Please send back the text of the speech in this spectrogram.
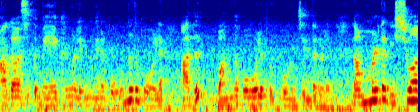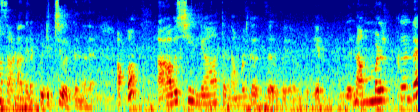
ആകാശത്ത് മേഘങ്ങൾ ഇങ്ങനെ പോകുന്നത് പോലെ അത് വന്ന പോലെ പൊയ്ക്കോളും ചിന്തകൾ നമ്മളുടെ വിശ്വാസമാണ് അതിനെ പിടിച്ചു വെക്കുന്നത്. അപ്പോൾ ആവശ്യമില്ലാത്ത നമ്മൾക്ക് നമ്മൾക്കത് നമ്മൾക്ക്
